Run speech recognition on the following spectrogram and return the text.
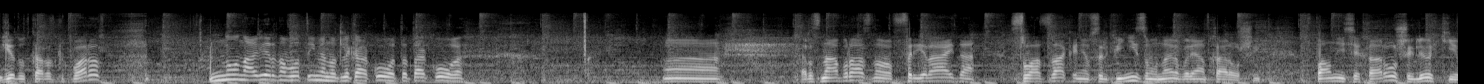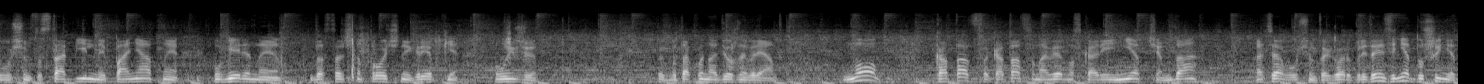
едут короткий поворот. Ну, наверное, вот именно для какого-то такого э, разнообразного фрирайда с лазаканием, с альпинизмом, наверное, вариант хороший вполне себе хорошие, легкие, в общем-то, стабильные, понятные, уверенные, достаточно прочные, крепкие лыжи. Как бы такой надежный вариант. Но кататься, кататься, наверное, скорее нет, чем да. Хотя, в общем-то, я говорю, претензий нет, души нет.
